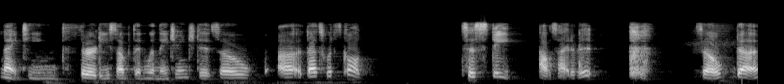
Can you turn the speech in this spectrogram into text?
1930 something when they changed it. So uh, that's what it's called. It's a state outside of it. so, duh.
